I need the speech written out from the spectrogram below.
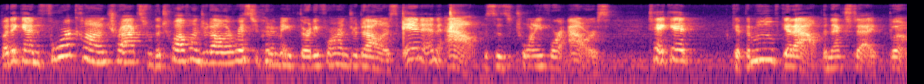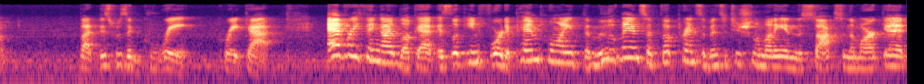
But again, four contracts with a $1,200 risk, you could have made $3,400 in and out. This is 24 hours. Take it, get the move, get out the next day, boom. But this was a great, great gap. Everything I look at is looking for to pinpoint the movements and footprints of institutional money in the stocks in the market.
